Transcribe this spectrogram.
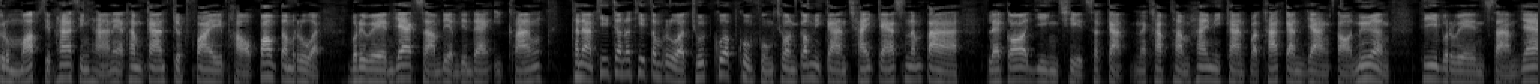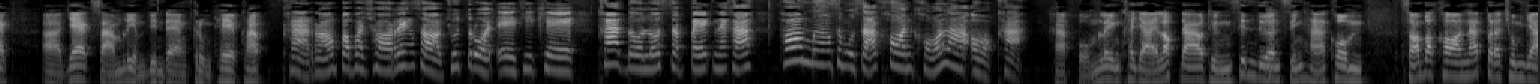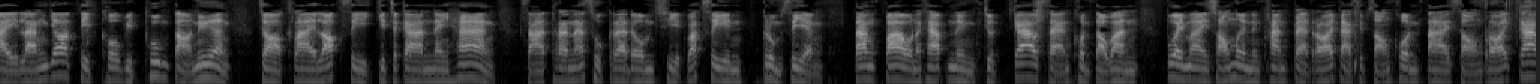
กลุ่มม็อบ 15 สิงหาเนี่ยทำการจุดไฟเผาป้อมตำรวจ บริเวณแยกสามเหลี่ยมดินแดงอีกครั้ง ขณะที่เจ้าหน้าที่ตำรวจชุดควบคุมฝูงชนก็มีการใช้แก๊สน้ำตา และก็ยิงฉีดสกัดนะครับทำให้มีการประทะกันอย่างต่อเนื่อง ที่บริเวณสามแยกแยกสามเหลี่ยมดินแดงกรุงเทพครับ ค่ะร้องปปชเร่งสอบชุดตรวจ ATK คาดโดนลดสเปคนะคะ พ่อเมืองสมุทรสาครขอลาออกค่ะ ครับผมเล็งขยายล็อกดาวน์ถึงสิ้นเดือนสิงหาคม สบคนัดประชุมใหญ่หลังยอดติดโควิดพุ่งต่อเนื่อง จ่อคลายล็อก 4 กิจการในห้าง สาธารณสุขระดมฉีดวัคซีน กลุ่มเสี่ยง ตั้งเป้านะครับ 1.9 แสนคนต่อวัน ป่วยใหม่ 21,882 คนตาย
